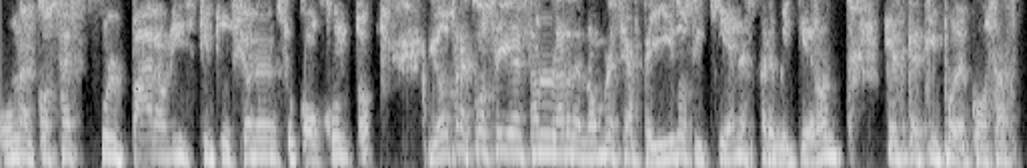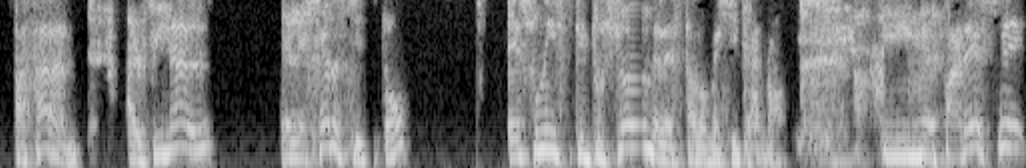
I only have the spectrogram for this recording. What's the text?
Una cosa es culpar a una institución en su conjunto y otra cosa ya es hablar de nombres y apellidos y quienes permitieron que este tipo de cosas pasaran. Al final, el ejército es una institución del Estado mexicano. Y me parece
